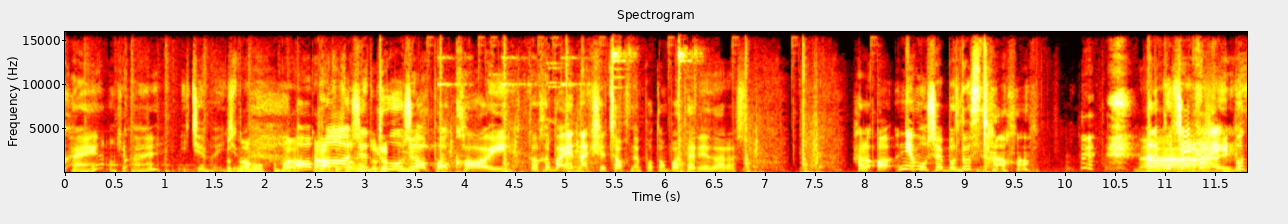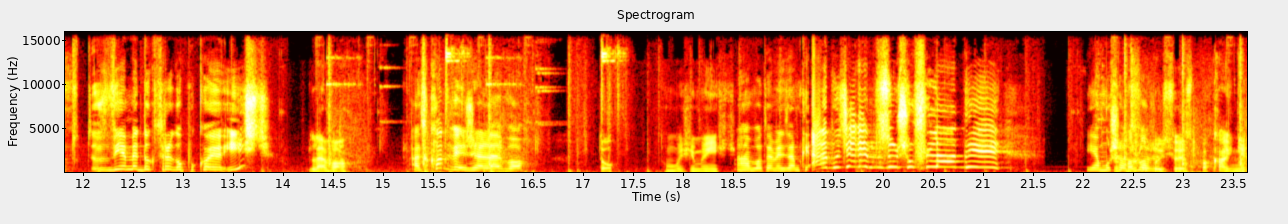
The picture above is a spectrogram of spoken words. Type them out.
Okej, okej, idziemy, To idziemy. znowu chyba... O Ta, to Boże, znowu dużo, dużo pokoi. To chyba jednak się cofnę po tą baterię zaraz. Halo, o, nie muszę, bo dostałam. Ale poczekaj, Nice. bo t- wiemy do którego pokoju iść? Lewo. A skąd wiesz, że lewo? Tu. Tu musimy iść. A, bo tam jest zamknięte. Ale poczekaj, to są! Ja muszę No to lutuj otworzyć. sobie spokojnie.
